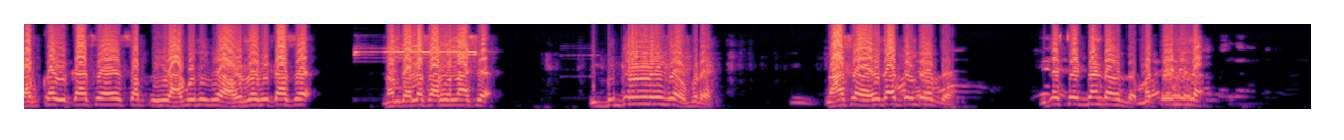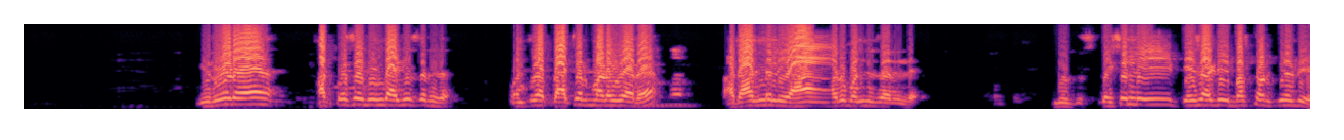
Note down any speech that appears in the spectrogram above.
ಸಬ್ಕ ವಿಕಾಸ ಸಬ್ ಈಗ ಆಗುದಿಲ್ಲ ಅವ್ರದ ವಿಕಾಸ. ನಮ್ದೆಲ್ಲ ಸರ್ವನಾಶ. ಈಗ ಬಿದ್ದರು ಈಗ ಒಬ್ರೆ. ನಾಶ ಇದಾಗ್ತದೆ ಅವ್ರದ್ದು ಇದೇ ಸ್ಟೇಟ್ಮೆಂಟ್ ಅವ್ರದ್ದು ಮತ್ತೇನಿಲ್ಲ. ಈ ರೋಡ್ ಹತ್ತು ವರ್ಷದಿಂದ ಆಗಿದೆ ಸರ್ ಇದು. ಒಂದ್ಸಲ ಪ್ಯಾಚರ್ ಮಾಡಿದ್ದಾರೆ. ಅದಾದ್ಮೇಲೆ ಯಾರು ಬಂದಿದ್ದಾರೆ ಇಲ್ಲಿ. Specially K S R T bus ಅವ್ರು ಕೇಳ್ರಿ.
